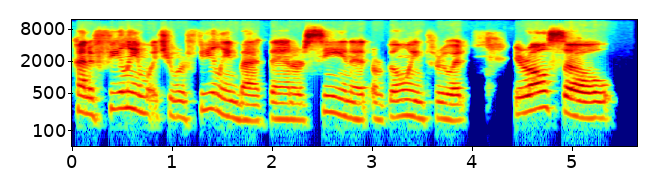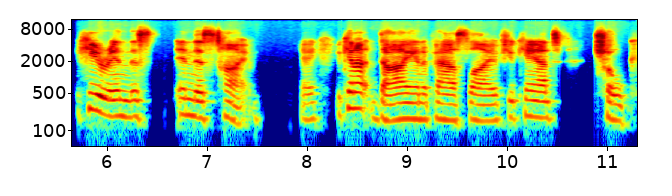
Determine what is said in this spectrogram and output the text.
kind of feeling what you were feeling back then or seeing it or going through it, you're also here in this in this time. Okay. You cannot die in a past life. You can't choke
